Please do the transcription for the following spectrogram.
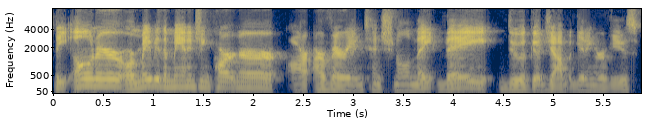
the owner or maybe the managing partner are, are very intentional and they they do a good job of getting reviews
